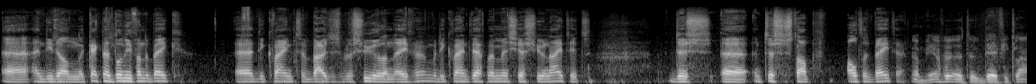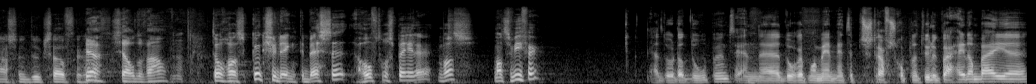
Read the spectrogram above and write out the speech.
Uh, en die dan... Kijk naar Donny van der Beek. Uh, die kwijnt buiten zijn blessure dan even. Maar die kwijnt weg bij Manchester United. Dus uh, een tussenstap altijd beter. Ja, meer natuurlijk. Davy Klaassen natuurlijk zelf te Ja, hetzelfde verhaal. Ja. Toch was ik de beste hoofdrolspeler was Mats Wiever? Ja, door dat doelpunt en uh, door het moment met de strafschop natuurlijk... waar hij dan bij uh,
